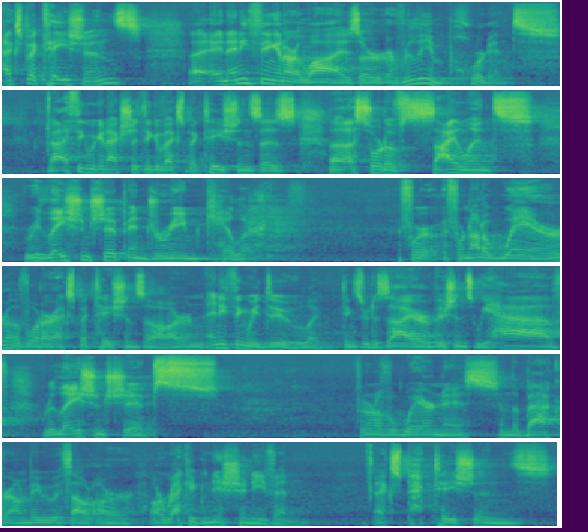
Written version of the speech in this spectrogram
Expectations uh, and anything in our lives are, are really important. I think we can actually think of expectations as a sort of silent, relationship and dream killer. If we're, if we're not aware of what our expectations are, and anything we do, like things we desire, visions we have, relationships, if we don't have awareness in the background, maybe without our, our recognition, even, expectations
